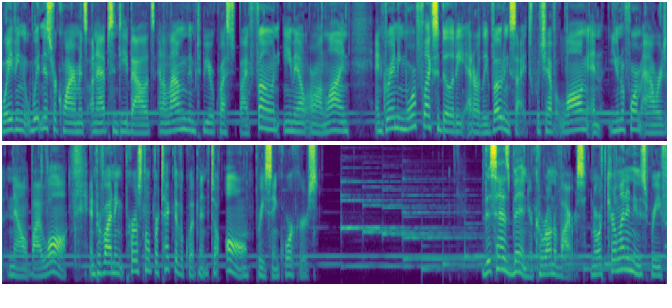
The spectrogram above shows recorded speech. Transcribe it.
waiving witness requirements on absentee ballots and allowing them to be requested by phone, email, or online, and granting more flexibility at early voting sites, which have long and uniform hours now by law, and providing personal protective equipment to all precinct workers. This has been your Coronavirus North Carolina News Brief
